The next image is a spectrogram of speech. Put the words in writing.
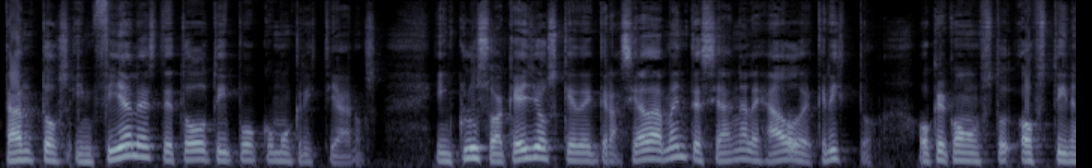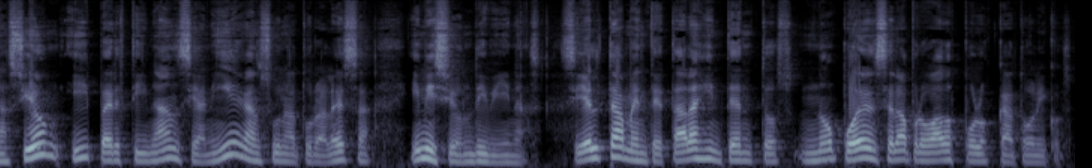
tantos infieles de todo tipo como cristianos, incluso aquellos que desgraciadamente se han alejado de Cristo o que con obstinación y pertinacia niegan su naturaleza y misión divinas. Ciertamente tales intentos no pueden ser aprobados por los católicos,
